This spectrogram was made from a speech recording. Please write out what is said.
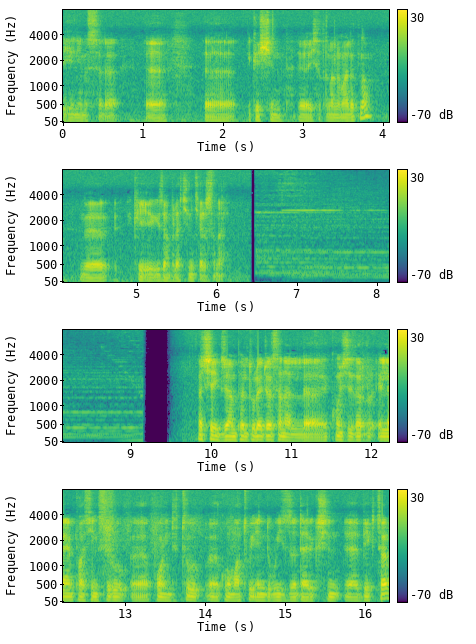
ይህን የመሰለ equation ይሰጠናል ማለት ነው። example አችን ጨርሰናል። እሺ example two ላይ ደርሰናል። consider line passing through point two comma two and with direction vector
